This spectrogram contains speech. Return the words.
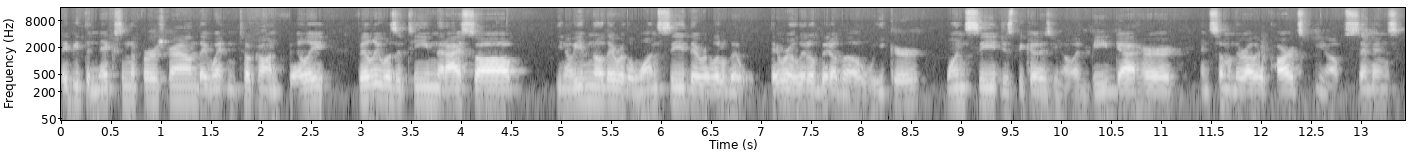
They beat the Knicks in the first round. They went and took on Philly. Philly was a team that I saw, you know, even though they were the one seed, they were a little bit they were a little bit of a weaker one seed just because, you know, Embiid got hurt and some of their other parts, you know, Simmons,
